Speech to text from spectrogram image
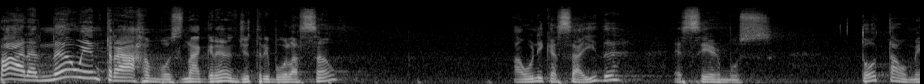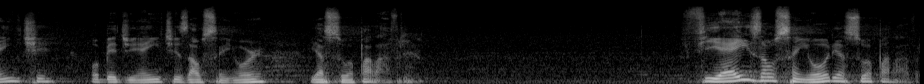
Para não entrarmos na grande tribulação, a única saída é sermos totalmente obedientes ao Senhor e à Sua palavra. Fiéis ao Senhor e à Sua palavra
